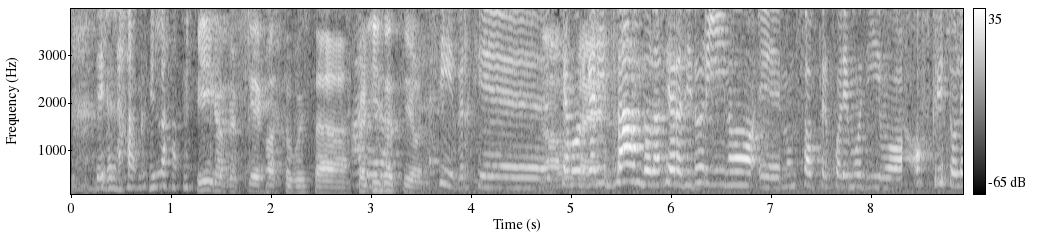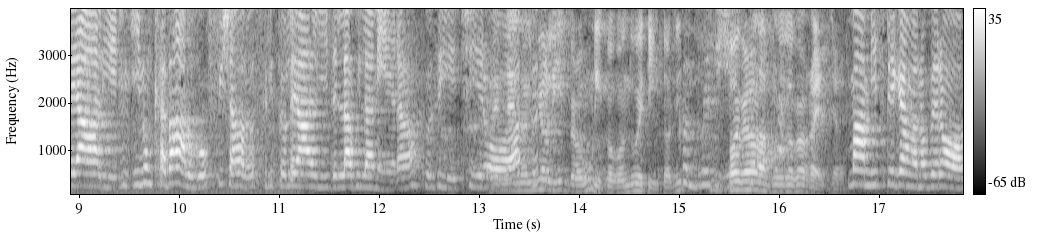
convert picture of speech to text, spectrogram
dell'Aquila. Spiega perché hai fatto questa precisazione. Sì, perché No, stiamo vabbè. organizzando la fiera di Torino e non so per quale motivo ho scritto le ali in un catalogo ufficiale, ho scritto le ali dell'Aquila Nera, così Ciro Prendendo ha il mio libro unico con due titoli, Con due titoli. poi però l'ha voluto correggere. ma mi spiegavano però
